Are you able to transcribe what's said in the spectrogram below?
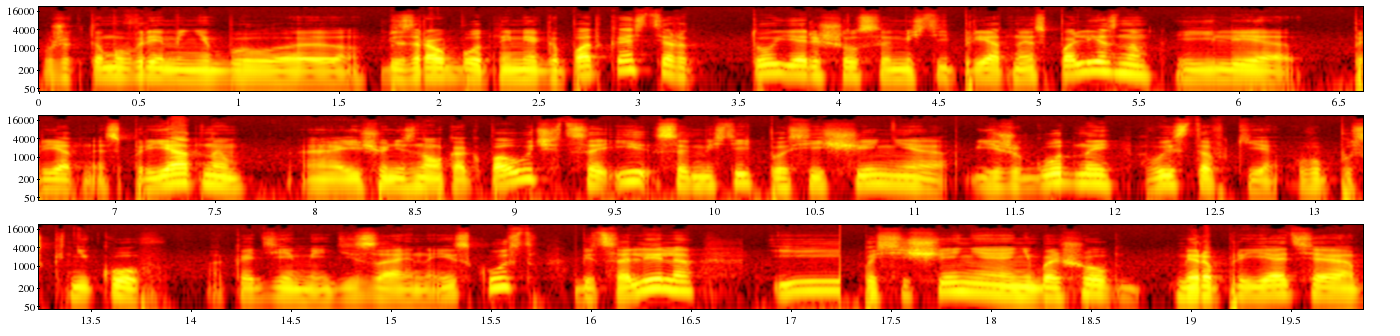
уже к тому времени был э, безработный мега-подкастер, то я решил совместить приятное с полезным или приятное с приятным. Э, еще не знал, как получится, и совместить посещение ежегодной выставки выпускников Академии дизайна и искусств Бицалеля и посещение небольшого мероприятия,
